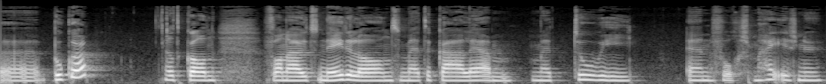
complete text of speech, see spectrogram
uh, boeken. Dat kan vanuit Nederland met de KLM, met TUI. En volgens mij is nu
